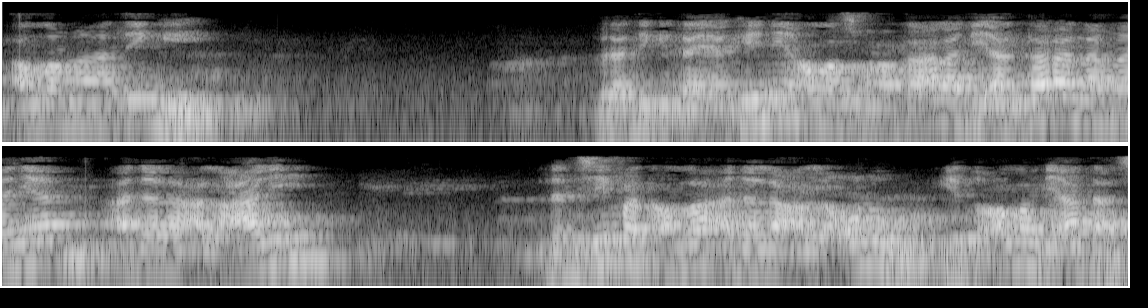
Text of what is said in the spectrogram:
Allah Maha Tinggi. Berarti kita yakini Allah SWT di antara namanya adalah Al-Ali dan sifat Allah adalah Al-Ulu, yaitu Allah di atas.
